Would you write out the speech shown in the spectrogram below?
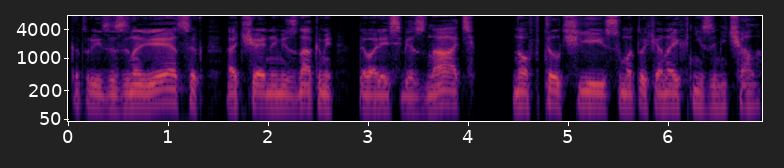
которые из-за занавесок отчаянными знаками давали о себе знать, но в толчье и суматохе она их не замечала.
